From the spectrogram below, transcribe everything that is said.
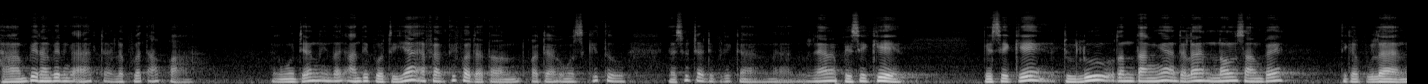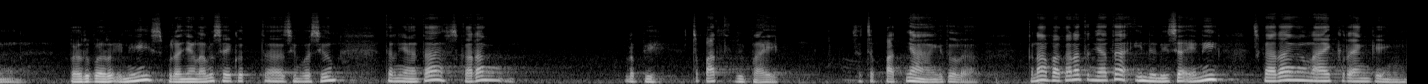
hampir-hampir nggak ada. Lah buat apa? Kemudian antibodinya efektif pada tahun pada umur segitu ya sudah diberikan. Nah, BCG. BCG dulu rentangnya adalah 0 sampai 3 bulan. Baru-baru ini sebulan yang lalu saya ikut eh, simposium ternyata sekarang lebih cepat lebih baik. Secepatnya gitu loh. Kenapa? Karena ternyata Indonesia ini sekarang naik ranking.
